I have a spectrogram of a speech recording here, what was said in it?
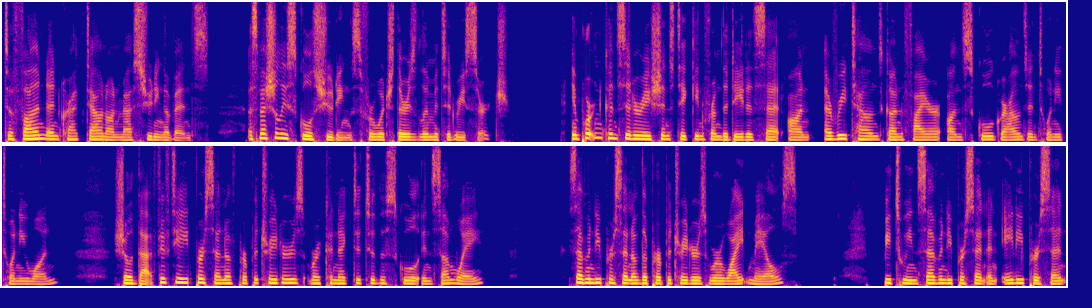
to fund and crack down on mass shooting events especially school shootings, for which there is limited research. Important considerations taken from the data set on Everytown's gunfire on school grounds in 2021 showed that 58% of perpetrators were connected to the school in some way, 70% of the perpetrators were white males, between 70% and 80%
